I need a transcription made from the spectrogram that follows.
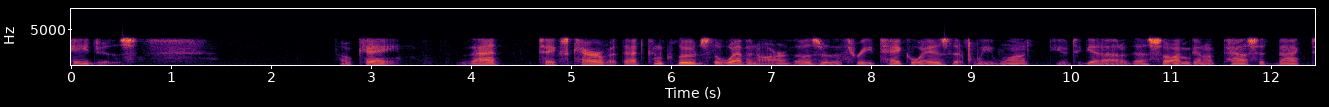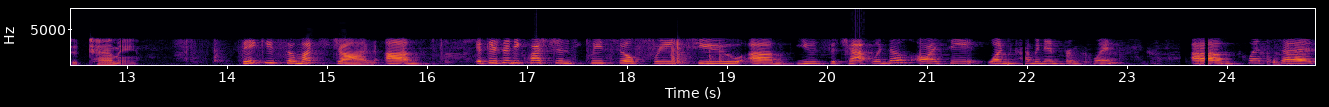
pages. Okay, that takes care of it. That concludes the webinar. Those are the three takeaways that we want you to get out of this. So I'm going to pass it back to Tammy. Thank you so much, John. Um, if there's any questions, please feel free to um, use the chat window. Oh, I see one coming in from Clint. Um, Clint says,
